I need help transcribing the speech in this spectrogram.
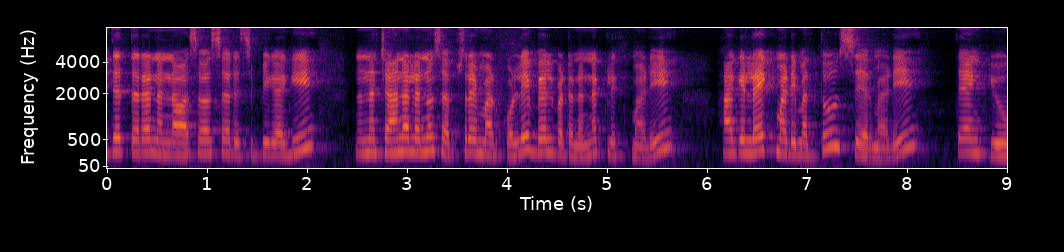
ಇದೇ ಥರ ನನ್ನ ಹೊಸ ಹೊಸ ರೆಸಿಪಿಗಾಗಿ ನನ್ನ ಚಾನಲನ್ನು ಸಬ್ಸ್ಕ್ರೈಬ್ ಮಾಡಿಕೊಳ್ಳಿ ಬೆಲ್ ಬಟನನ್ನು ಕ್ಲಿಕ್ ಮಾಡಿ. ಹಾಗೆ ಲೈಕ್ ಮಾಡಿ ಮತ್ತು ಶೇರ್ ಮಾಡಿ. ಥ್ಯಾಂಕ್ ಯು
